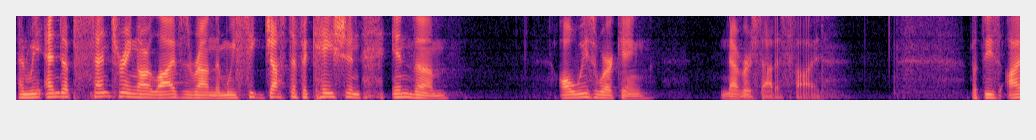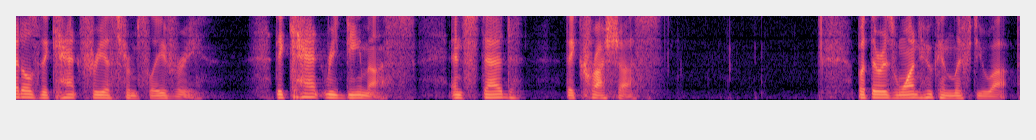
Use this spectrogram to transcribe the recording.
And we end up centering our lives around them. We seek justification in them, always working, never satisfied. But these idols, they can't free us from slavery, they can't redeem us. Instead, they crush us. But there is one who can lift you up.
